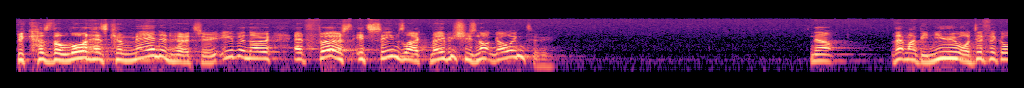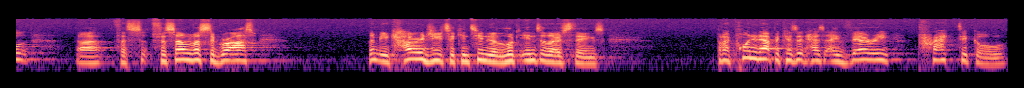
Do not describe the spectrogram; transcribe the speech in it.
because the Lord has commanded her to, even though at first it seems like maybe she's not going to. Now, that might be new or difficult uh, for, for some of us to grasp. Let me encourage you to continue to look into those things but I point it out because it has a very practical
